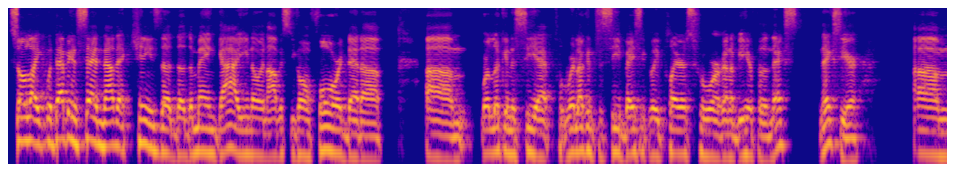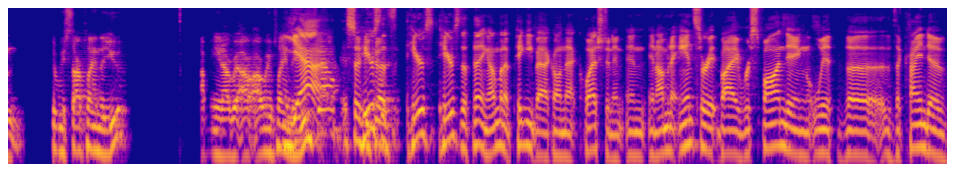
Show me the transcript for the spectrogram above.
so like with that being said, now that Kenny's the, the the main guy, you know, and obviously going forward, that uh um we're looking to see at we're looking to see basically players who are going to be here for the next next year. Um, do we start playing the youth? I mean, are we, are, are we playing? The yeah now? so here's Because- the here's here's the thing i'm going to piggyback on that question and, and and i'm going to answer it by responding with the the kind of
